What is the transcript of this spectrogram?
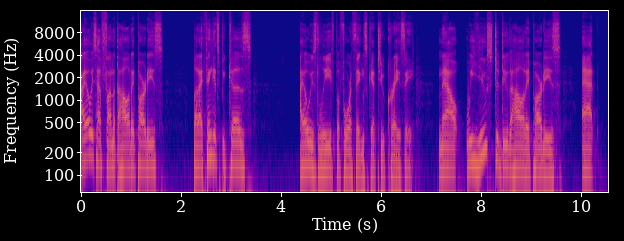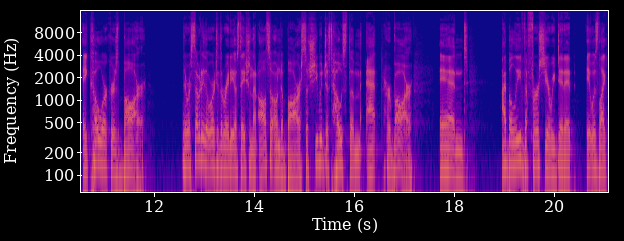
I always have fun at the holiday parties, but I think it's because I always leave before things get too crazy. Now, we used to do the holiday parties at a coworker's bar. There was somebody that worked at the radio station that also owned a bar, so she would just host them at her bar. And I believe the first year we did it, it was like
